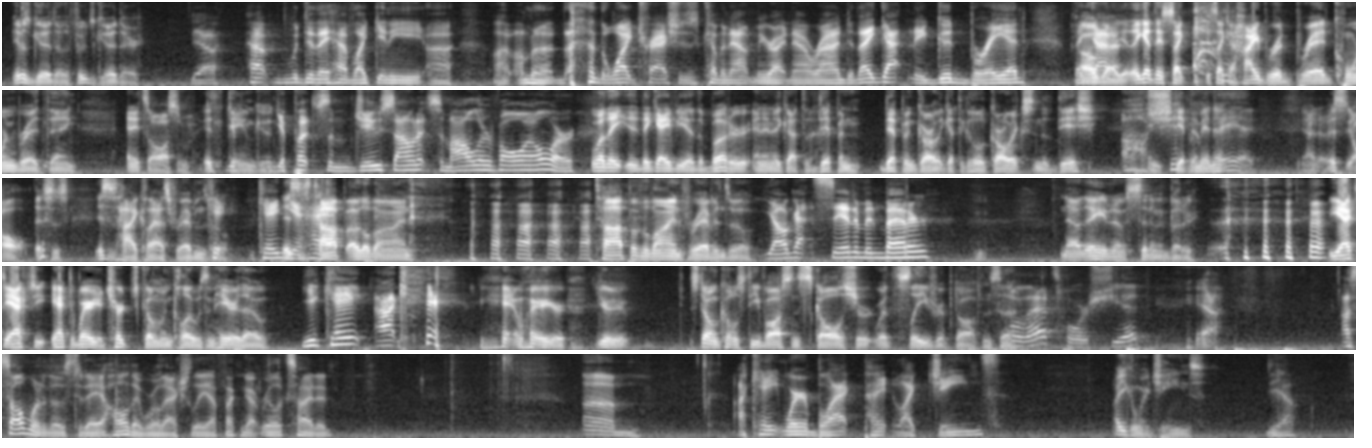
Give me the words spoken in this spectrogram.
It was good though. The food's good there. Yeah. How do they have like any? Uh, I- I'm gonna the white trash is coming out at me right now, Ryan. Do they got any good bread? They oh got god, yeah. They got this like it's like a hybrid bread cornbread thing, and it's awesome. It's damn good. You put some juice on it, some olive oil, or Well, they they gave you the butter, and then they got the dipping dipping garlic. Got the little garlics in the dish. oh And shit, dip the 'em in it. I know this is all. This is this is high class for Evansville. Can, can this you is ha- top of the line. top of the line for Evansville. Y'all got cinnamon butter? No, they ain't no cinnamon butter. you have to actually you have to wear your church going clothes in here though. You can't. I can't. You can't wear your your Stone Cold Steve Austin skull shirt with the sleeves ripped off and stuff. Well, that's horse shit. yeah. I saw one of those today at Holiday World. Actually, I fucking got real excited. Um, I can't wear black paint like jeans. Oh, you can wear jeans. Yeah.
